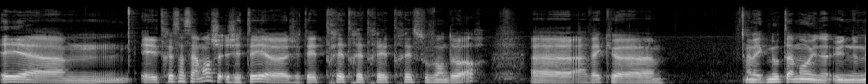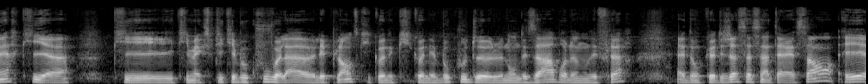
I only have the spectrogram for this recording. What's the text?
Et, euh, et très sincèrement, j'étais j'étais très très très très souvent dehors avec avec notamment une, une mère qui qui, qui m'expliquait beaucoup voilà les plantes, qui connaît, qui connaît beaucoup de, le nom des arbres, le nom des fleurs. Et donc déjà ça c'est intéressant et,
